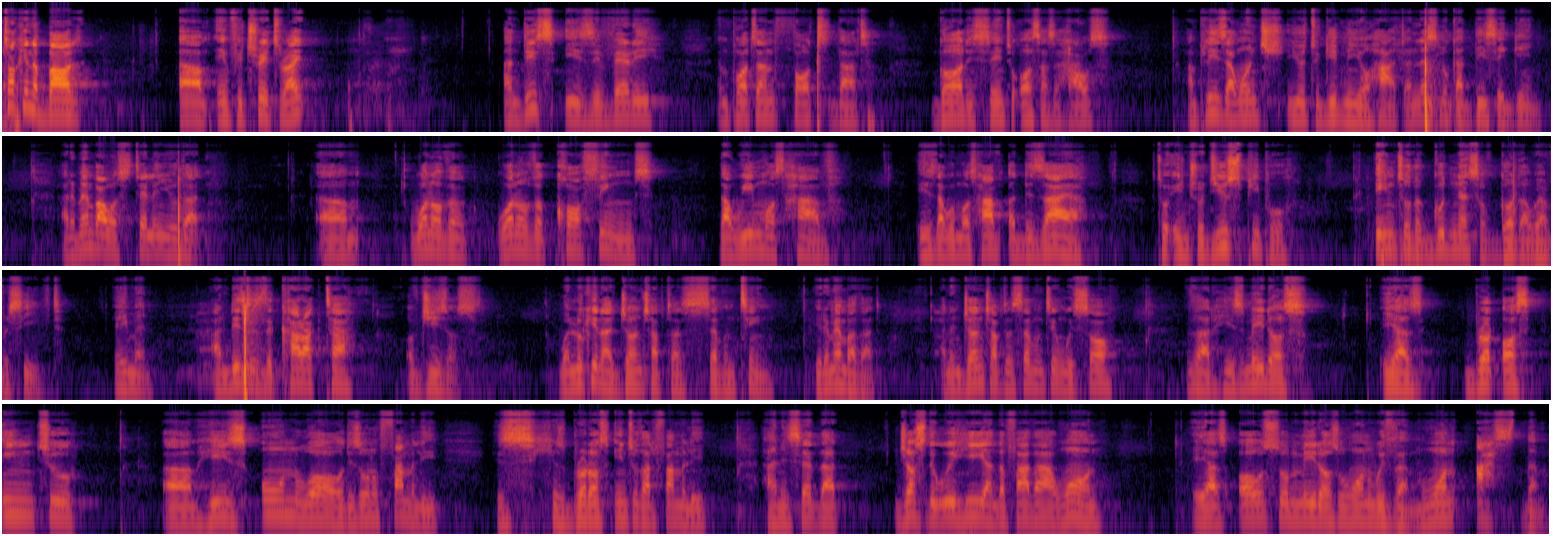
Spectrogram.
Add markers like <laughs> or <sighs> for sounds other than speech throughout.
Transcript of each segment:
We're talking about um, infiltrate, right? And this is a very important thought that God is saying to us as a house. And please, I want you to give me your heart. And let's look at this again. I remember I was telling you that um, one of the one of the core things that we must have is that we must have a desire to introduce people into the goodness of God that we have received. Amen. And this is the character of Jesus. We're looking at John chapter 17. You remember that? And in John chapter 17, we saw that He's made us, He has brought us into um, His own world, His own family. He's, he's brought us into that family. And He said that just the way He and the Father are one, He has also made us one with them, one as them.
